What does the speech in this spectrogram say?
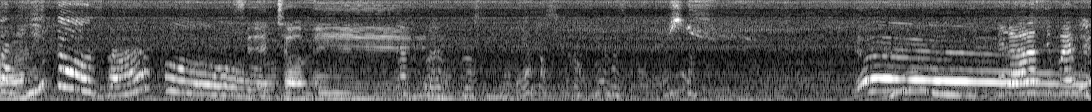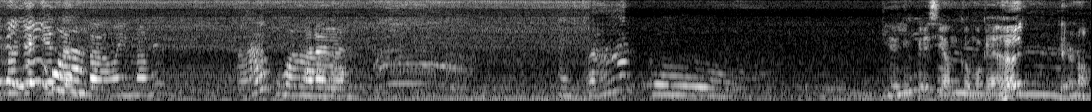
barquitos, barcos. ¡Échale! Nos, nos movemos, nos movemos. Mira, ahora sí puedes firmar de aquí sentado, ay, mami. Agua. El barco. Dio la impresión como que... Pero no.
